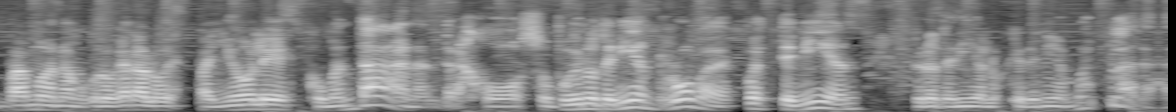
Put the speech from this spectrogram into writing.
vamos a colocar a los españoles como andaban, andrajosos, porque no tenían ropa, después tenían, pero tenían los que tenían más plata.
